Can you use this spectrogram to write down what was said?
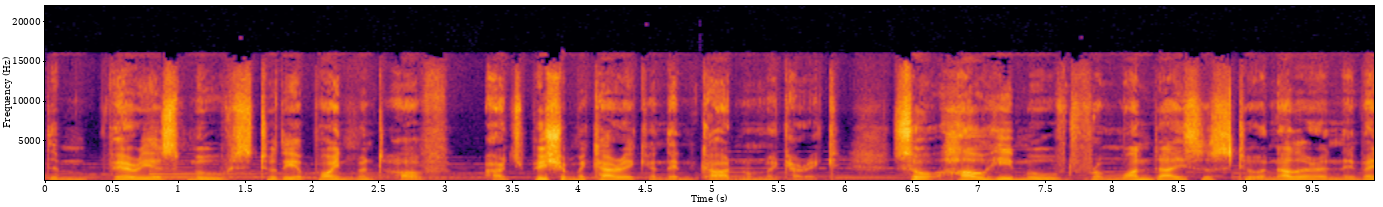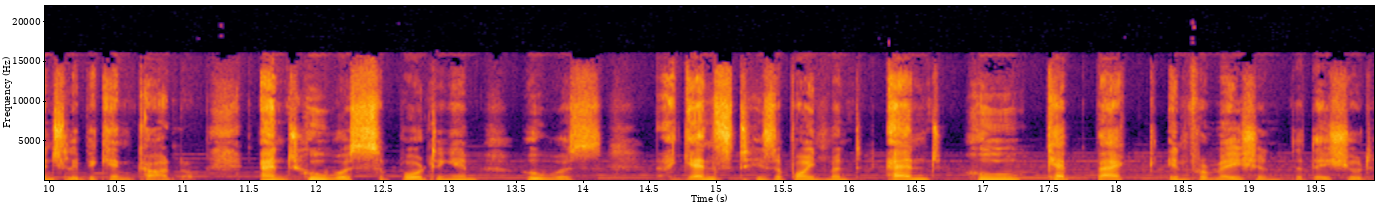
the various moves to the appointment of Archbishop McCarrick and then Cardinal McCarrick. So, how he moved from one diocese to another and eventually became Cardinal, and who was supporting him, who was against his appointment, and who kept back information that they should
